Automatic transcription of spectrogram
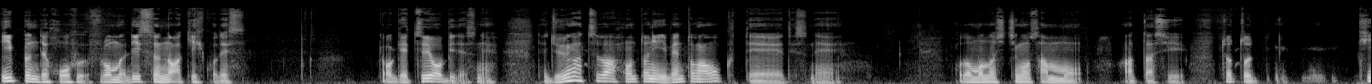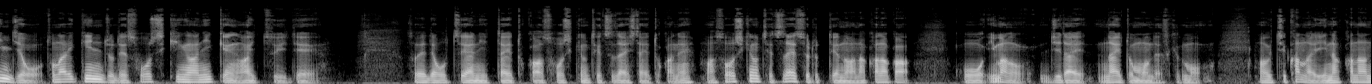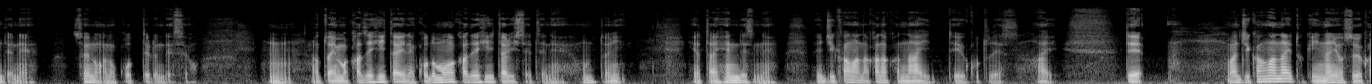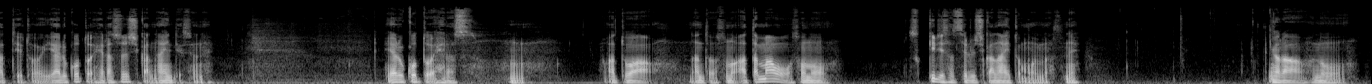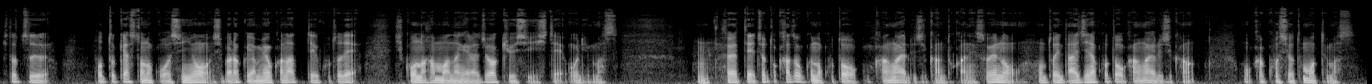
1分で抱負 from リスンの秋彦です。今日は月曜日ですねで。10月は本当にイベントが多くてですね、子供の七五三もあったし、ちょっと近所、隣近所で葬式が2件相次いで、それでお通夜に行ったりとか、葬式の手伝いしたりとかね。まあ葬式の手伝いするっていうのはなかなか、こう、今の時代ないと思うんですけども、まあうちかなり田舎なんでね、そういうのが残ってるんですよ。あとは今風邪ひいたりね、子供が風邪ひいたりしててね、本当に、いや大変ですね。で時間がなかなかないっていうことです。はい。で、まあ時間がない時に何をするかっていうと、やることを減らすしかないんですよね。やることを減らす。うん。あとは、なんだろう、その頭をその、すっきりさせるしかないと思いますね。だから、あの、一つ、ポッドキャストの更新をしばらくやめようかなっていうことで、思考のハンマー投げラジオは休止しております。うん。そうやってちょっと家族のことを考える時間とかね、そういうのを本当に大事なことを考える時間を確保しようと思ってます。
